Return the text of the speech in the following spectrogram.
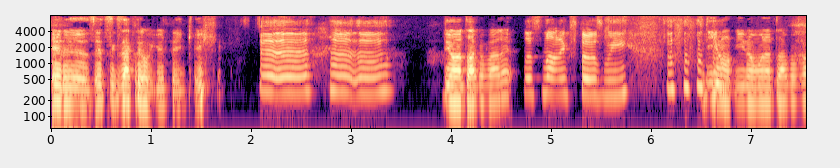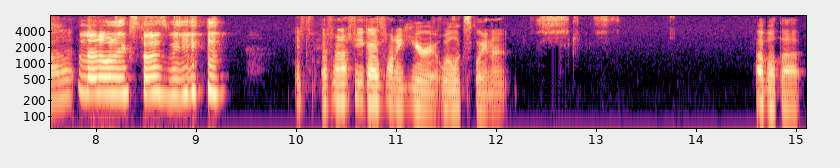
It is. It's exactly what you're thinking. Uh, uh, uh. Do you want to talk about it? Let's not expose me. you don't. You don't want to talk about it? No, I don't want to expose me. if if enough of you guys want to hear it, we'll explain it. How about that?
